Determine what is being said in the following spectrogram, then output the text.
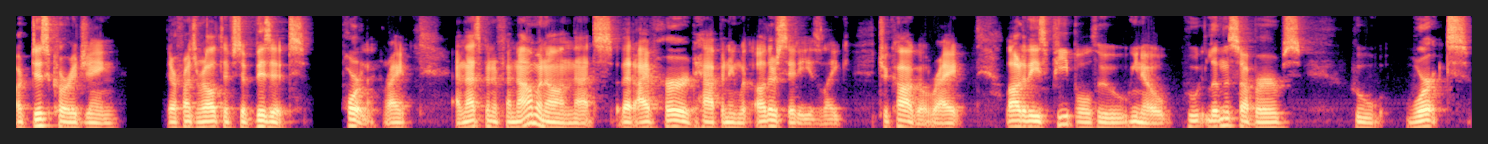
are discouraging their friends and relatives to visit Portland, right? And that's been a phenomenon that's that I've heard happening with other cities like Chicago, right? A lot of these people who, you know, who live in the suburbs, who worked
